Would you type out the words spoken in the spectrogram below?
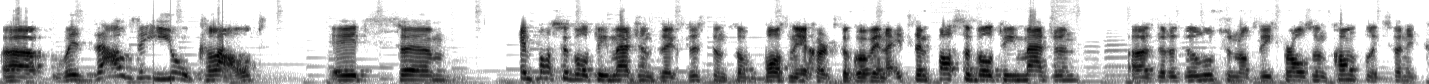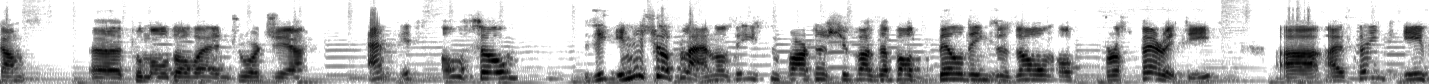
Uh, without the EU cloud, it's um, impossible to imagine the existence of Bosnia Herzegovina. It's impossible to imagine uh, the resolution of these frozen conflicts when it comes uh, to Moldova and Georgia. And it's also the initial plan of the Eastern Partnership was about building the zone of prosperity. Uh, I think if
